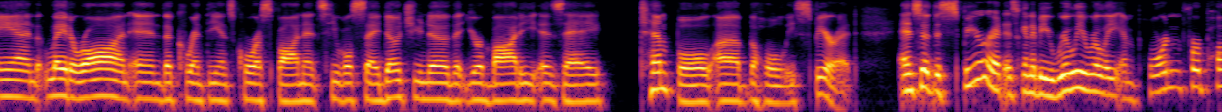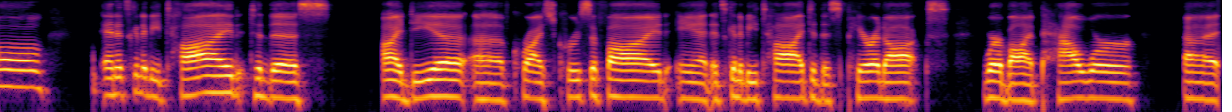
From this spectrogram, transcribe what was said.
and later on in the Corinthians correspondence, he will say, Don't you know that your body is a temple of the Holy Spirit? And so the Spirit is going to be really, really important for Paul. And it's going to be tied to this idea of Christ crucified, and it's going to be tied to this paradox whereby power uh,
